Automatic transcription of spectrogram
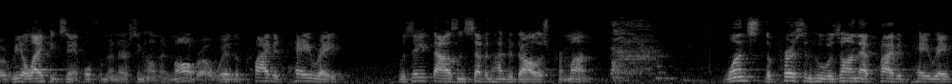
a real life example from a nursing home in Marlborough, where the private pay rate was $8,700 per month. Once the person who was on that private pay rate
